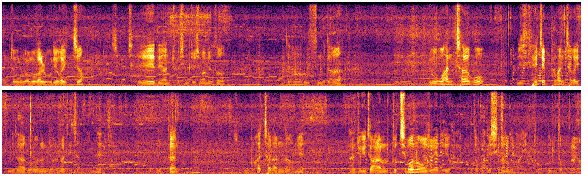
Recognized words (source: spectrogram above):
한쪽으로 넘어갈 우려가 있죠? 지금 최대한 조심조심 하면서 내려가고 있습니다. 요거 한 차고 새 제품 한 차가 있습니다. 그거는 얼마 되지 않는데 일단 하차를 한 다음에 나중에 저 안으로 또 집어넣어 줘야 돼요. 그러다 보니까 시간이 많이 또 흐르더군요.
